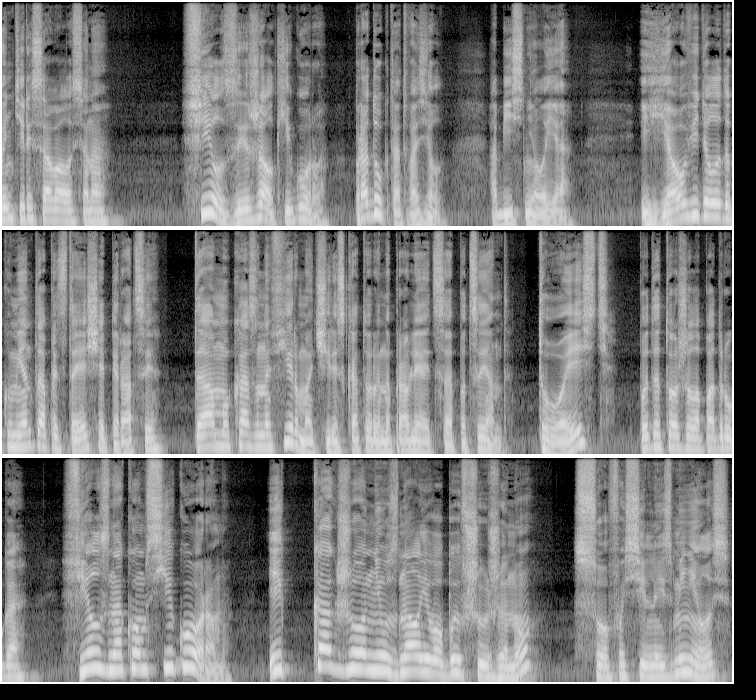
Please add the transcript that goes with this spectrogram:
Поинтересовалась она. Фил заезжал к Егору, продукты отвозил, объяснила я. И я увидела документы о предстоящей операции. Там указана фирма, через которую направляется пациент. То есть, подытожила подруга, Фил знаком с Егором. И как же он не узнал его бывшую жену? Софа сильно изменилась.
